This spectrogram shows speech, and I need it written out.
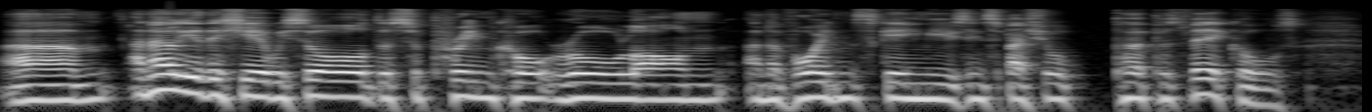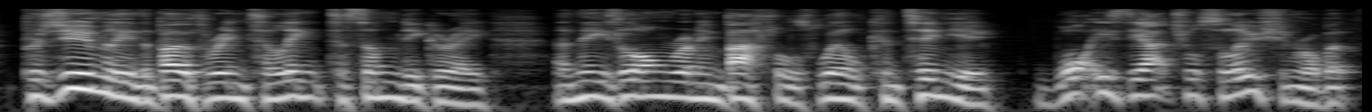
Um, and earlier this year, we saw the Supreme Court rule on an avoidance scheme using special purpose vehicles. Presumably, the both are interlinked to some degree, and these long running battles will continue. What is the actual solution, Robert?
